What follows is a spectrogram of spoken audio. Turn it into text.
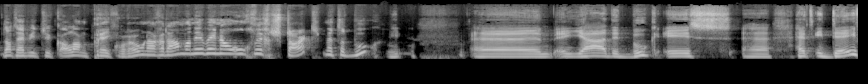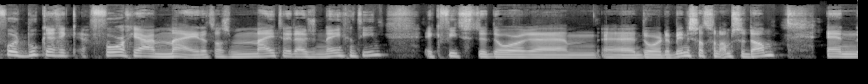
dat heb je natuurlijk al lang pre-corona gedaan. Wanneer ben je nou ongeveer gestart met dat boek? Uh, ja, dit boek is. Uh, het idee voor het boek kreeg ik vorig jaar mei. Dat was mei 2019. Ik fietste door, uh, door de binnenstad van Amsterdam. En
